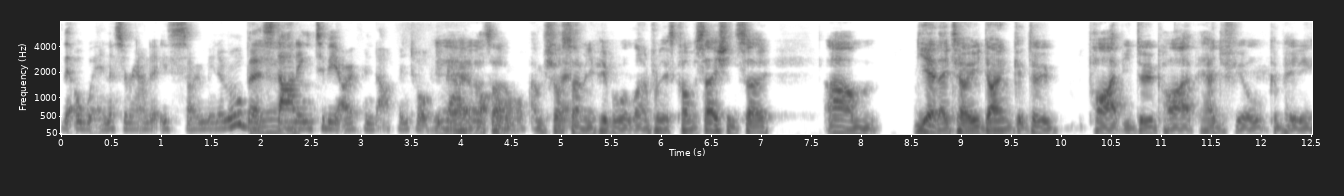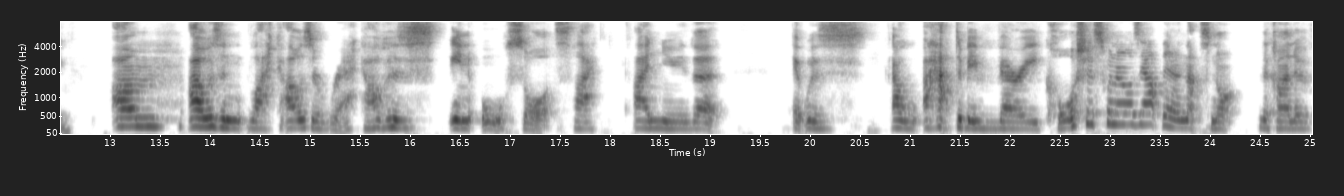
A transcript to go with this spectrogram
the awareness around it is so minimal, but it's starting to be opened up and talked about Yeah, a lot more. I'm, I'm sure So- so many people will learn from this conversation. So, um, yeah, they tell you don't get, do pipe, you do pipe. How'd you feel competing? Um, I was in like I was a wreck. I was in all sorts. Like I knew that it was I, I had to be very cautious when I was out there, and that's not the kind of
